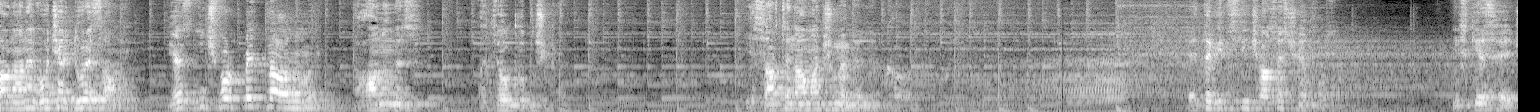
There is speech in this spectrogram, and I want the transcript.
բան անեմ, ոչ էլ դու ես անում։ Ես ինչ որ պետքն է անում եմ։ Անում ես, բայց օգուտ չկա։ Ես արդեն ամանչում եմ ելնել քաղաք։ Հետևից ինչ ասես չեն խոսում։ Իսկ ես հեչ։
